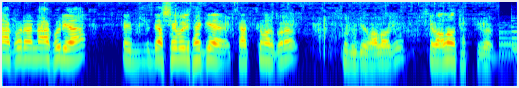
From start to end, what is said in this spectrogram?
না করে না করিয়া এই দেশে বাড়ি থেকে খাত কামার করা সুবিধা ভালো হবে সে ভালো থাকতে পারবে।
